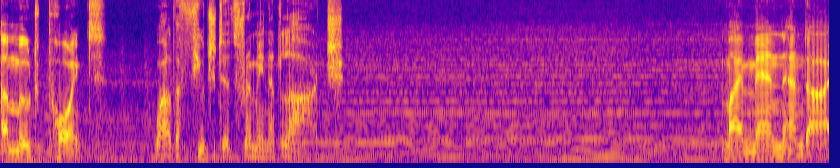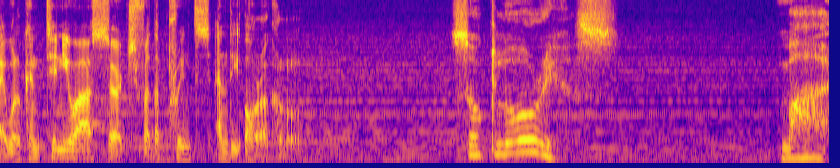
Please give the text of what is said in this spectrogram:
A moot point, while the fugitives remain at large. My men and I will continue our search for the Prince and the Oracle. So glorious. My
